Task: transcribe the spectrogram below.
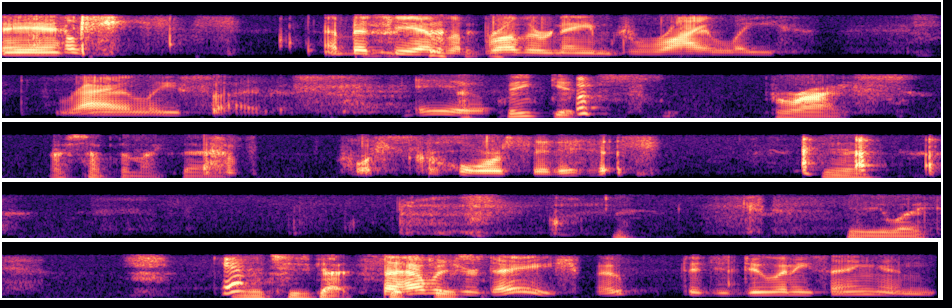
Eh, Oh, I bet she has a brother named Riley. Riley Cyrus. Ew. I think it's Bryce or something like that. Of course. Of course it is. Yeah. Anyway. Yeah. And she's got So, how was your day, Schmoop? Did you do anything in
